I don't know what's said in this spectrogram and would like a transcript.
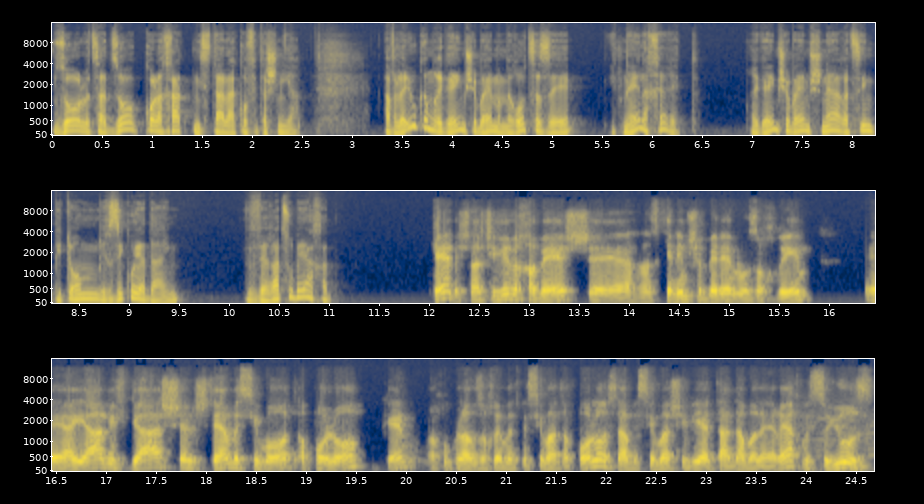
זו לצד זו, כל אחת ניסתה לעקוף את השנייה. אבל היו גם רגעים שבהם המרוץ הזה התנהל אחרת. רגעים שבהם שני הארצים פתאום החזיקו ידיים ורצו ביחד. כן, בשנת 75, אה, הזקנים שבינינו זוכרים, אה, היה מפגש של שתי המשימות, אפולו, כן, אנחנו כולנו זוכרים את משימת אפולו, זו המשימה שהביאה את האדם על הירח, וסויוז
